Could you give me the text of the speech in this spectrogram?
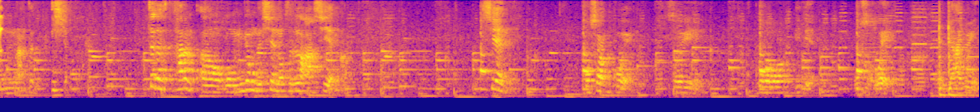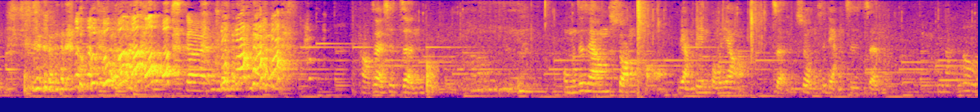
我们拿这个一小，这个它的呃，我们用的线都是蜡线嘛，线不算贵，所以多一点无所谓，押韵。好，再来是针。我们这是要用双头，两边都要针，所以我们是两只针。难哦。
